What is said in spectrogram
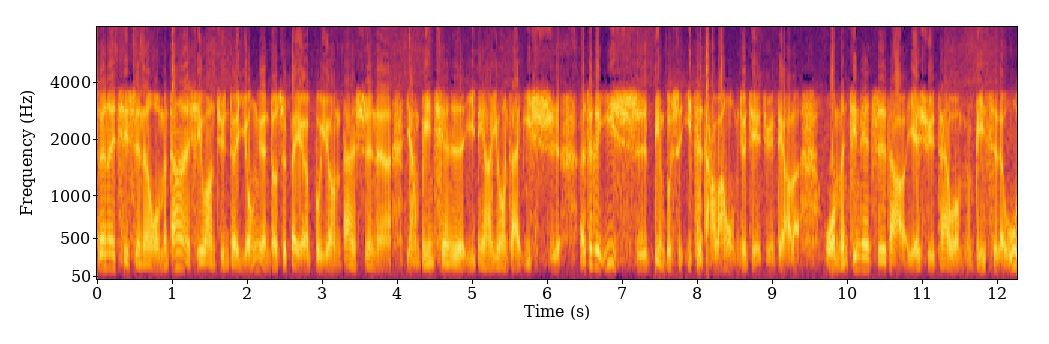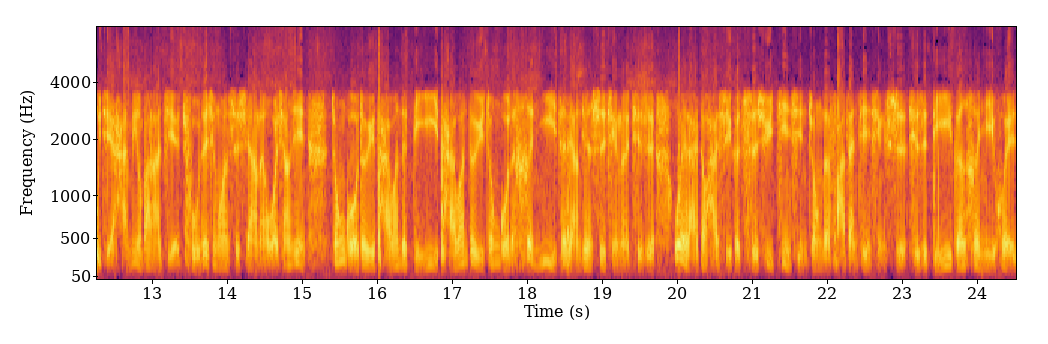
所以呢，其实呢，我们当然希望军队永远都是备而不用，但是呢，养兵。千日一定要用在一时，而这个一时并不是一次打完我们就解决掉了。我们今天知道，也许在我们彼此的误解还没有办法解除的情况之下呢，我相信中国对于台湾的敌意，台湾对于中国的恨意，这两件事情呢，其实未来都还是一个持续进行中的发展进行式。其实敌意跟恨意会。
